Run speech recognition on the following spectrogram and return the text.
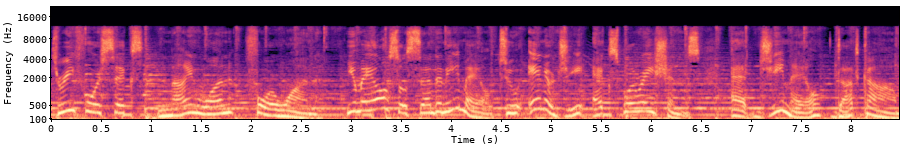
346 9141. You may also send an email to energyexplorations at gmail.com.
